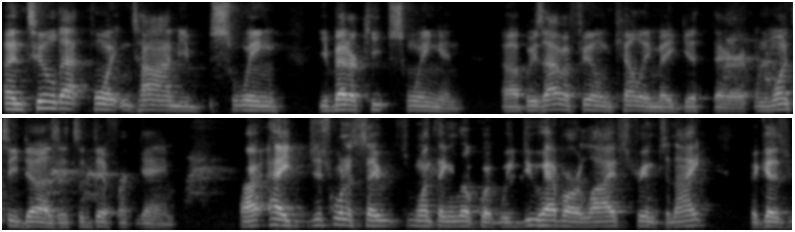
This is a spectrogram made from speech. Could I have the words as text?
Until that point in time, you swing. You better keep swinging uh, because I have a feeling Kelly may get there. And once he does, it's a different game. All right. Hey, just want to say one thing real quick. We do have our live stream tonight because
